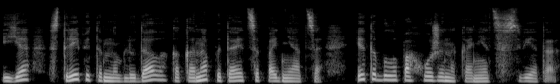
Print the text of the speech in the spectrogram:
и я с трепетом наблюдала, как она пытается подняться. Это было похоже на конец света.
